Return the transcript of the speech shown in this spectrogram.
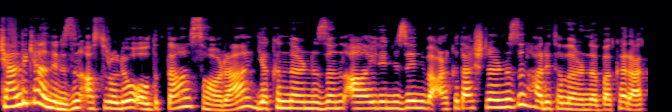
Kendi kendinizin astroloğu olduktan sonra yakınlarınızın, ailenizin ve arkadaşlarınızın haritalarına bakarak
